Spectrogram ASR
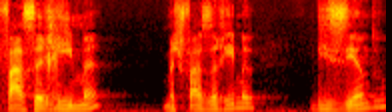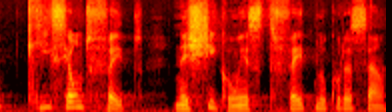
faz a rima, mas faz a rima dizendo que isso é um defeito. Nasci com esse defeito no coração.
